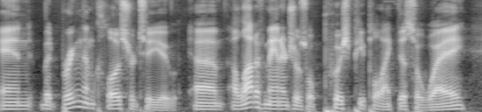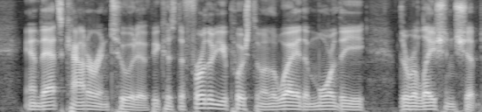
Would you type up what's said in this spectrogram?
and but bring them closer to you. Um, a lot of managers will push people like this away, and that's counterintuitive because the further you push them away, the more the the relationship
